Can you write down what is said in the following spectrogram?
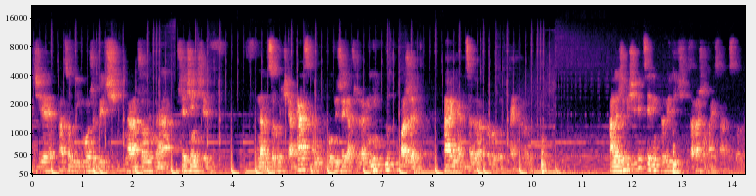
gdzie pracownik może być narażony na przecięcie w, na wysokości nadgarstka lub powyżej na przedramieniu lub uparzeniu. Ta rękawica dodatkowo tutaj. Ale żeby się więcej o tym dowiedzieć, zapraszam Państwa na stronę.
